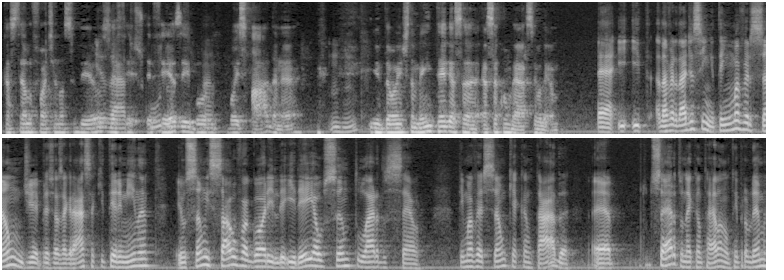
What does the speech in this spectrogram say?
Castelo Forte é nosso Deus, Exato, defe defesa e boa, ah. boa espada, né? Uhum. Então a gente também teve essa, essa conversa, eu lembro. É, e, e, na verdade, assim, tem uma versão de Preciosa Graça que termina: Eu são e salvo agora, irei ao santo lar do céu. Tem uma versão que é cantada, é, tudo certo, né? Cantar ela, não tem problema.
